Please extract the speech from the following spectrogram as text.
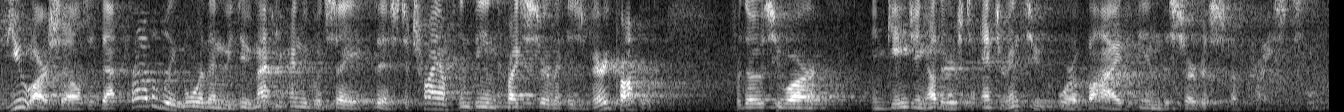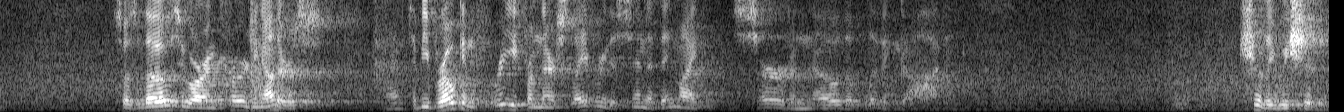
view ourselves as that probably more than we do. Matthew Henry would say this To triumph in being Christ's servant is very proper for those who are engaging others to enter into or abide in the service of Christ. So, as those who are encouraging others right, to be broken free from their slavery to sin, that they might serve and know the living God, surely we should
